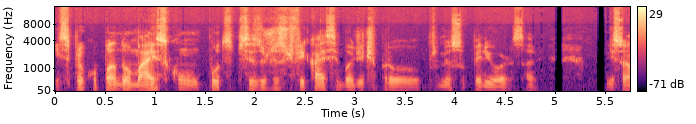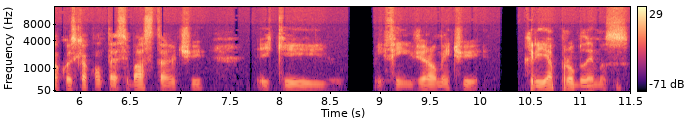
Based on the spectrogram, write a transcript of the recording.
e, se preocupando mais com, putz, preciso justificar esse budget pro, pro meu superior, sabe? Isso é uma coisa que acontece bastante e que, enfim, geralmente cria problemas.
